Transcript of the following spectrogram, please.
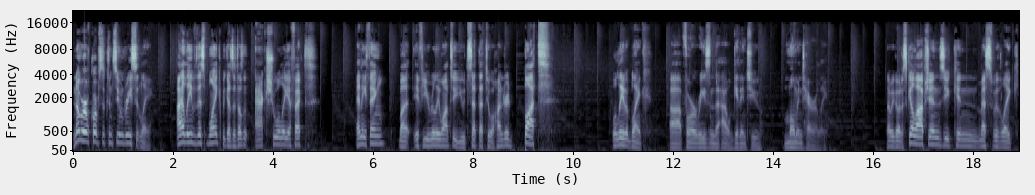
Number of corpses consumed recently. I leave this blank because it doesn't actually affect anything, but if you really want to, you'd set that to 100, but we'll leave it blank uh, for a reason that I will get into momentarily. Then we go to skill options. You can mess with like,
